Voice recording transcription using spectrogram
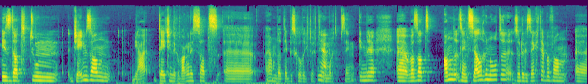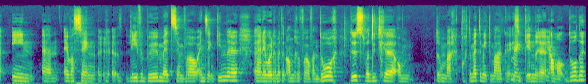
is dat toen James dan ja, een tijdje in de gevangenis zat, eh, ja, omdat hij beschuldigd werd van Ja. moord op zijn kinderen, eh, was dat ander, zijn celgenoten zouden gezegd hebben van eh, één, ehm, hij was zijn eh, leven beu met zijn vrouw en zijn kinderen en hij wou er met een andere vrouw vandoor. Dus wat doet je om er maar korte metten mee te maken, is je kinderen Ja. allemaal doden.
